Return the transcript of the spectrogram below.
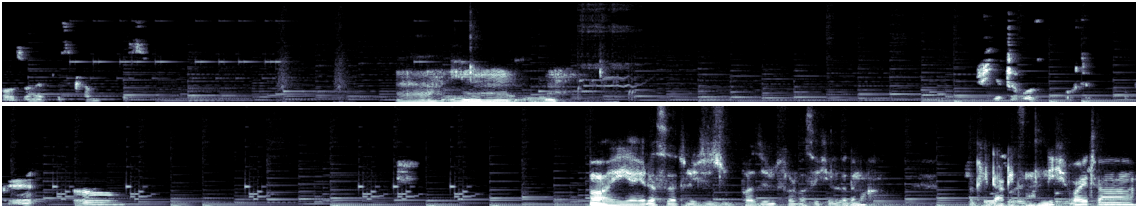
außerhalb des Kampfes. Äh, äh, 4000 brauchte. Okay. Ähm. Oh je, das ist natürlich super sinnvoll, was ich hier gerade mache. Okay, da geht's noch nicht weiter.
